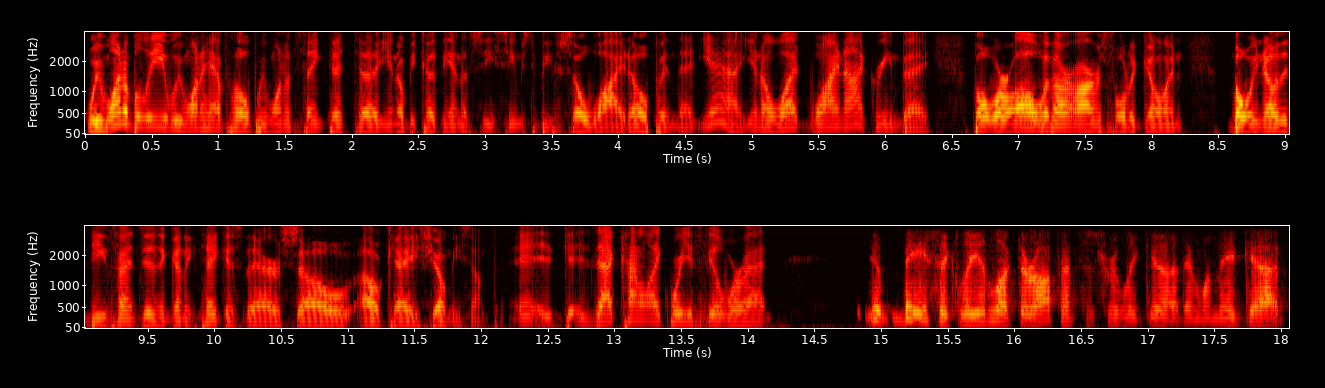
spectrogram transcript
we want to believe, we want to have hope, we want to think that uh, you know because the NFC seems to be so wide open that yeah, you know what, why not Green Bay? But we're all with our arms folded, going, but we know the defense isn't going to take us there. So okay, show me something. Is that kind of like where you feel we're at? Yeah, basically, and look, their offense is really good, and when they've got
